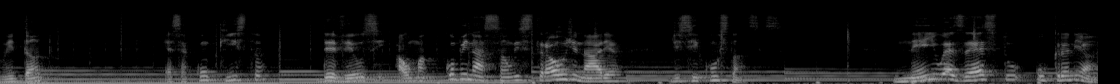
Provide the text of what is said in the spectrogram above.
No entanto, essa conquista deveu-se a uma combinação extraordinária de circunstâncias. Nem o exército ucraniano,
